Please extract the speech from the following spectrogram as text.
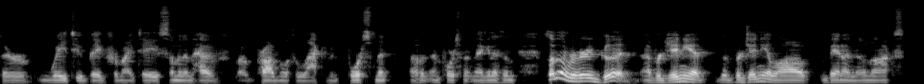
that are way too big for my taste. Some of them have a problem with the lack of enforcement of an enforcement mechanism. Some of them are very good. Uh, Virginia, the Virginia law ban on no knocks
